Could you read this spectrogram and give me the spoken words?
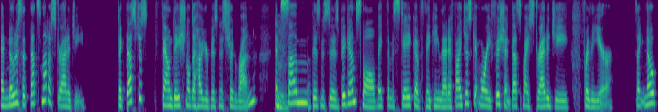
And notice that that's not a strategy. Like that's just foundational to how your business should run. And mm. some businesses, big and small, make the mistake of thinking that if I just get more efficient, that's my strategy for the year. It's like, nope,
